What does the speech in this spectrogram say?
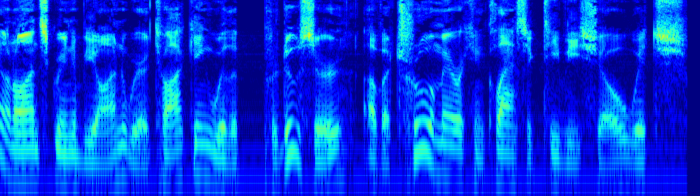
on On Screen and Beyond, we're talking with a producer of a true American classic TV show, which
